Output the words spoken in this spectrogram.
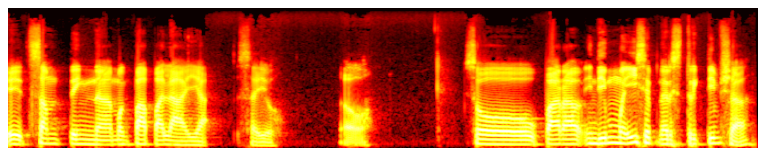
It's something na magpapalaya sa'yo. Oo. So, para hindi mo maisip na restrictive siya,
